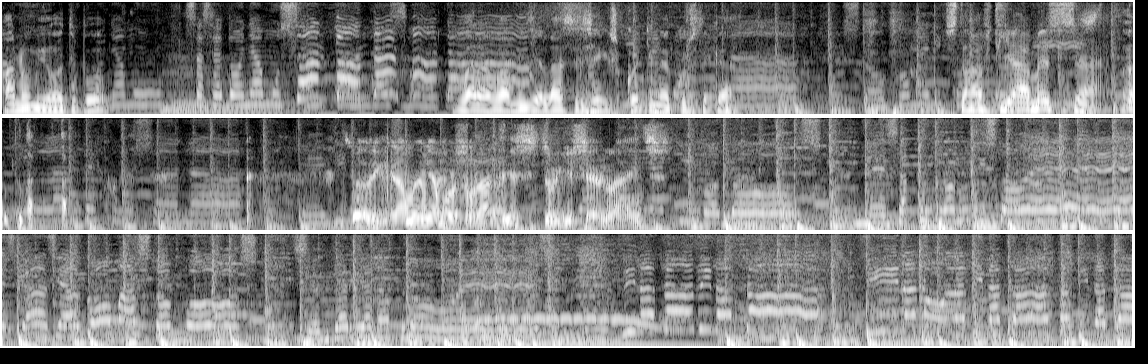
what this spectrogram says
πανομοιότυπο. Στα σεντόνια μου σαν φαντάσματα Βαραβά μην γελάσεις, έχεις κόκκινα ακουστικά. Στα αυτιά μέσα. Το δικά μου είναι μια προσφορά της Turkish Airlines. Κυβωτός Μέσα από του χρόνου τις στοές Βγάζει ακόμα στο φως Ζευγάρια αναπνοές Δυνατά, δυνατά Γίναν όλα δυνατά Τα δυνατά,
